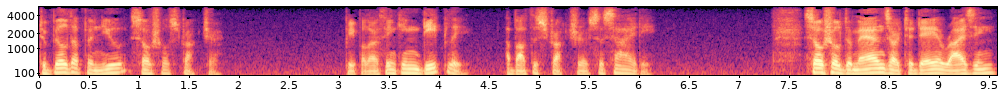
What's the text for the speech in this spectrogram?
to build up a new social structure. People are thinking deeply about the structure of society. Social demands are today arising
